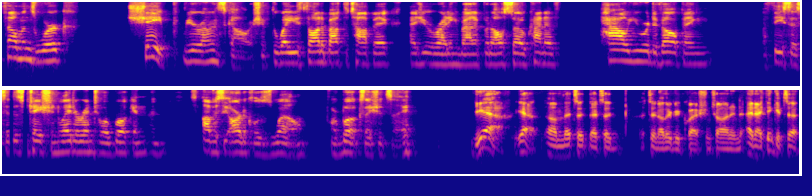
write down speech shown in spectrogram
fellman's work shape your own scholarship? The way you thought about the topic as you were writing about it but also kind of how you were developing a thesis, a dissertation later into a book and, and obviously articles as well, or books, I should say. Yeah, yeah, um, that's a that's a that's another good question, Sean, and and I think it's a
